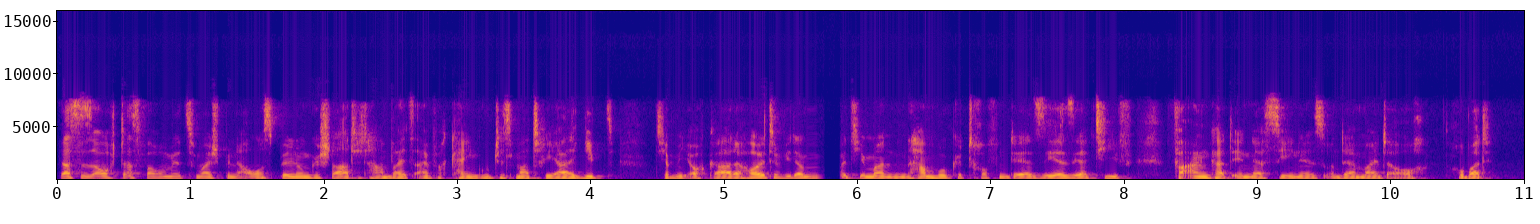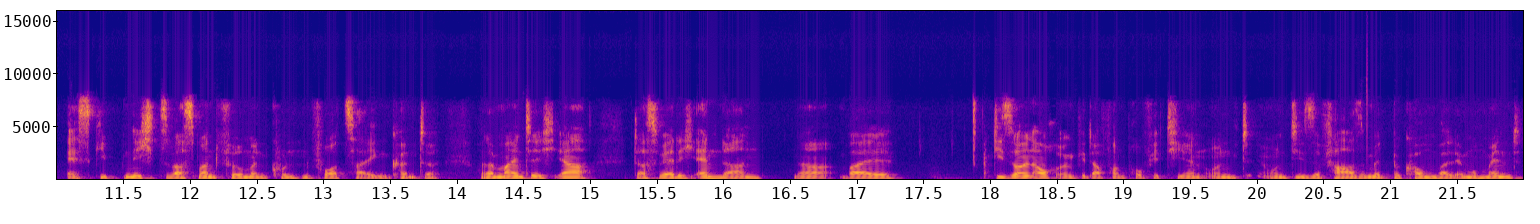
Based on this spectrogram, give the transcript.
das ist auch das, warum wir zum Beispiel eine Ausbildung gestartet haben, weil es einfach kein gutes Material gibt. Ich habe mich auch gerade heute wieder mit jemandem in Hamburg getroffen, der sehr, sehr tief verankert in der Szene ist und der meinte auch, Robert, es gibt nichts, was man Firmenkunden vorzeigen könnte. Und dann meinte ich, ja, das werde ich ändern, ne? weil die sollen auch irgendwie davon profitieren und, und diese Phase mitbekommen, weil im Moment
